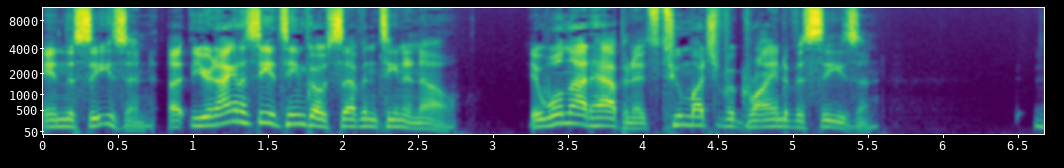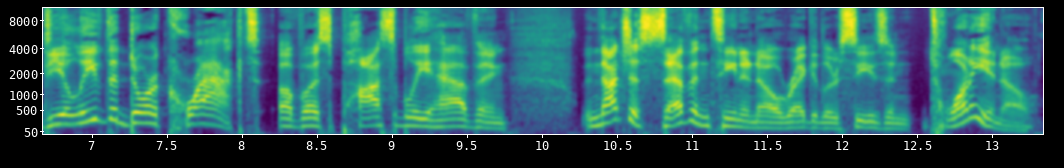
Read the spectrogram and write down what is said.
in the season. Uh, you're not going to see a team go 17 and 0. It will not happen. It's too much of a grind of a season. Do you leave the door cracked of us possibly having not just 17 and 0 regular season, 20 and 0?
